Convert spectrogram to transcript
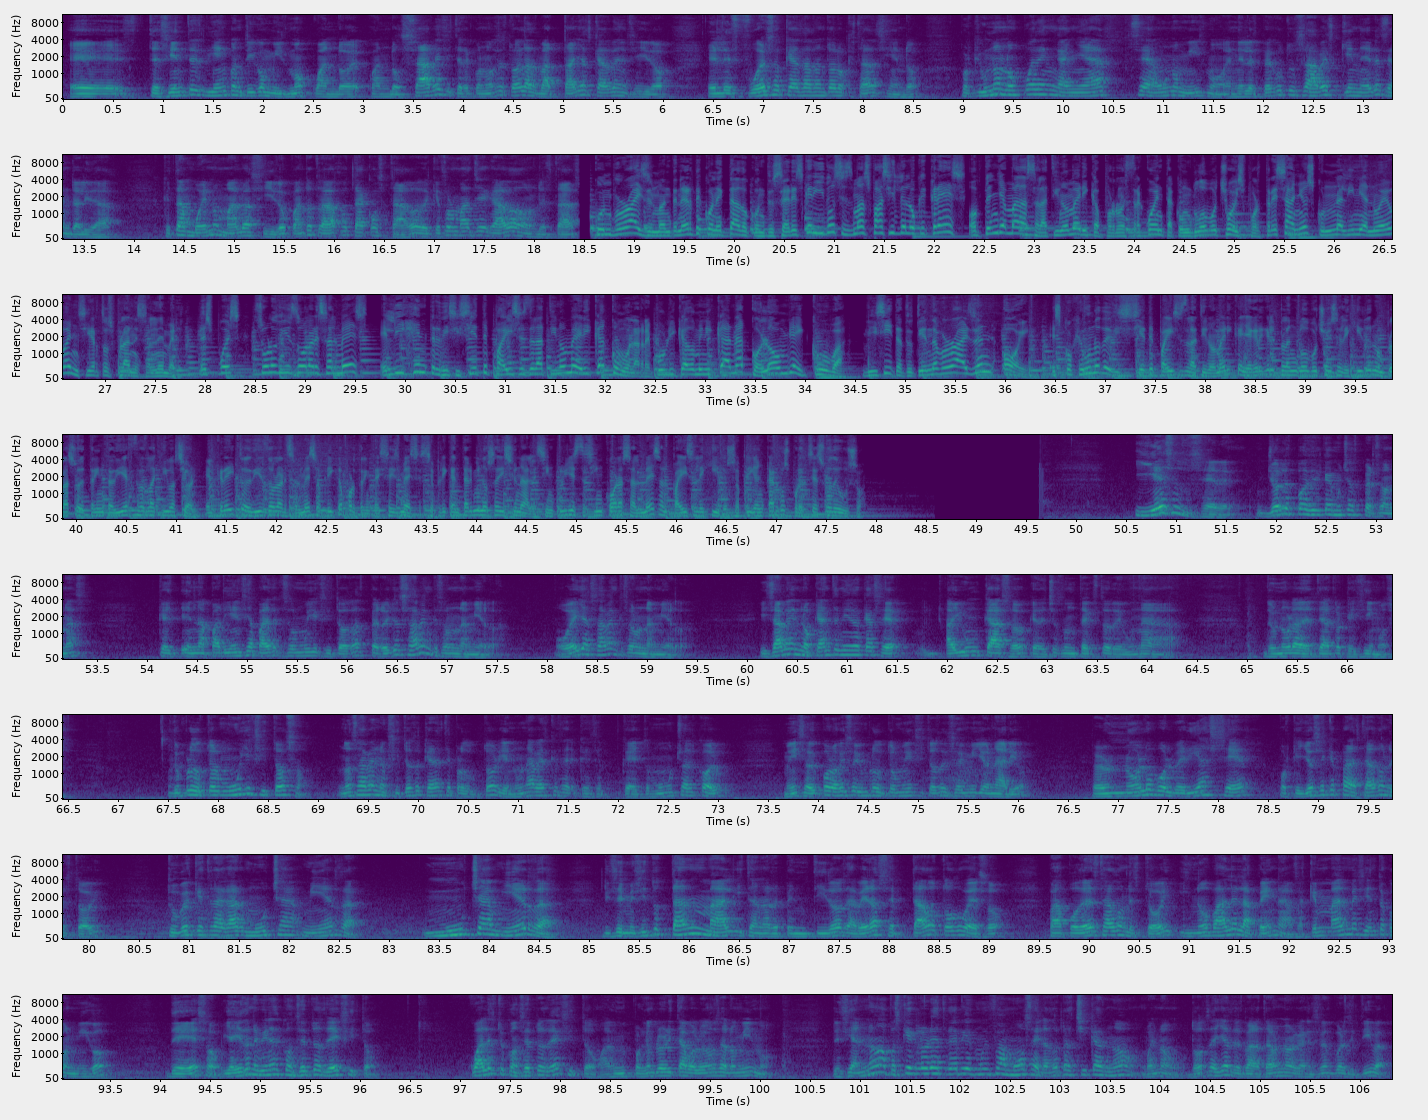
Eh, te sientes bien contigo mismo cuando, cuando sabes y te reconoces todas las batallas que has vencido, el esfuerzo que has dado en todo lo que estás haciendo, porque uno no puede engañarse a uno mismo. En el espejo tú sabes quién eres en realidad. ¿Qué tan bueno o malo ha sido? ¿Cuánto trabajo te ha costado? ¿De qué forma has llegado a donde estás? Con Verizon, mantenerte conectado con tus seres queridos es más fácil de lo que crees. Obtén llamadas a Latinoamérica por nuestra cuenta con Globo Choice por tres años con una línea nueva en ciertos planes al Nemery. Después, solo 10 dólares al mes. Elige entre 17 países de Latinoamérica como la República Dominicana, Colombia y Cuba. Visita tu tienda Verizon hoy. Escoge uno de 17 países de Latinoamérica y agrega el plan Globo Choice elegido en un plazo de 30 días tras la activación. El crédito de 10 dólares al mes se aplica por 36 meses. Se aplica en términos adicionales. Incluye hasta 5 horas al mes al país elegido. Se aplican cargos por exceso de uso. Y eso sucede. Yo les puedo decir que hay muchas personas que en apariencia parece que son muy exitosas, pero ellos saben que son una mierda. O ellas saben que son una mierda. Y saben lo que han tenido que hacer. Hay un caso, que de hecho es un texto de una, de una obra de teatro que hicimos, de un productor muy exitoso. No saben lo exitoso que era este productor. Y en una vez que, se, que, se, que tomó mucho alcohol, me dice, hoy por hoy soy un productor muy exitoso y soy millonario, pero no lo volvería a hacer porque yo sé que para estar donde estoy, tuve que tragar mucha mierda. Mucha mierda. Dice, me siento tan mal y tan arrepentido de haber aceptado todo eso para poder estar donde estoy y no vale la pena. O sea, qué mal me siento conmigo de eso. Y ahí es donde viene el concepto de éxito. ¿Cuál es tu concepto de éxito? A mí, por ejemplo, ahorita volvemos a lo mismo. Decían, no, pues que Gloria Trevi es muy famosa y las otras chicas no. Bueno, dos de ellas desbarataron una organización coercitiva.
